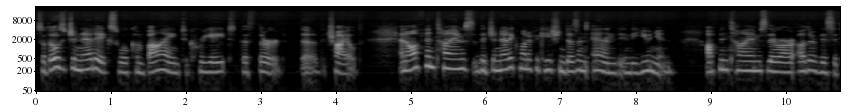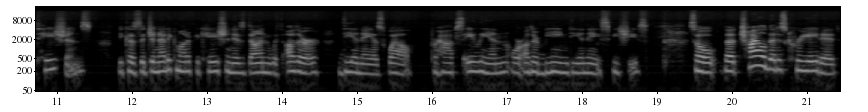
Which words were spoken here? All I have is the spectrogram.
So those genetics will combine to create the third, the, the child. And oftentimes the genetic modification doesn't end in the union. Oftentimes there are other visitations because the genetic modification is done with other DNA as well perhaps alien or other being DNA species. So the child that is created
